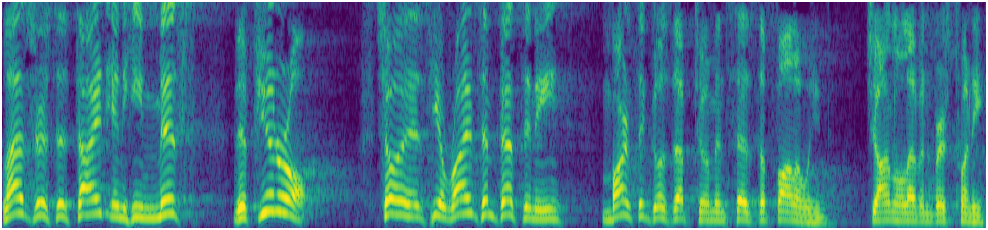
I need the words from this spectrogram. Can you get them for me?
Lazarus has died and he missed the funeral. So as he arrives in Bethany, Martha goes up to him and says the following. John 11 verse 20.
